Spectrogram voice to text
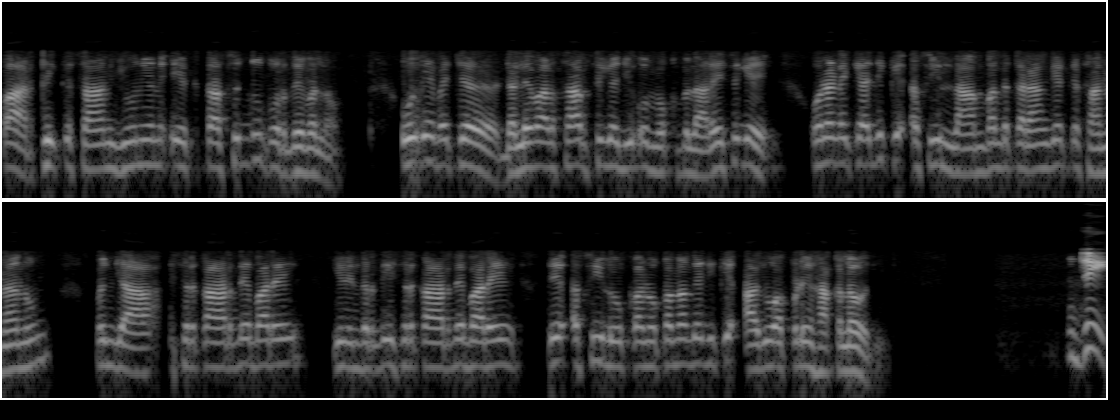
ਭਾਰਤੀ ਕਿਸਾਨ ਯੂਨੀਅਨ ਏਕਤਾ ਸਿੱਧੂਪੁਰ ਦੇ ਵੱਲੋਂ। ਉਹਦੇ ਵਿੱਚ ਡੱਲੇਵਾਲ ਸਾਹਿਬ ਸੀਗੇ ਜੀ ਉਹ ਮੁੱਖ ਬੁਲਾਰੇ ਸੀਗੇ। ਉਹਨਾਂ ਨੇ ਕਿਹਾ ਜੀ ਕਿ ਅਸੀਂ ਲਾਮਬੰਦ ਕਰਾਂਗੇ ਕਿਸਾਨਾਂ ਨੂੰ। ਪੰਜਾਬ ਦੀ ਸਰਕਾਰ ਦੇ ਬਾਰੇ ਕੇਂਦਰ ਦੀ ਸਰਕਾਰ ਦੇ ਬਾਰੇ ਤੇ ਅਸੀਂ ਲੋਕਾਂ ਨੂੰ ਕਹਾਂਗੇ ਜੀ ਕਿ ਆਜੋ ਆਪਣੇ ਹੱਕ ਲਓ ਜੀ। ਜੀ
